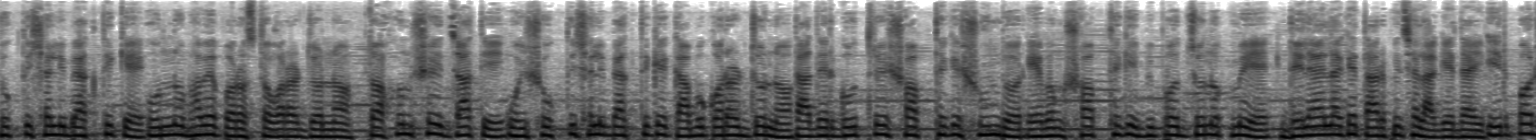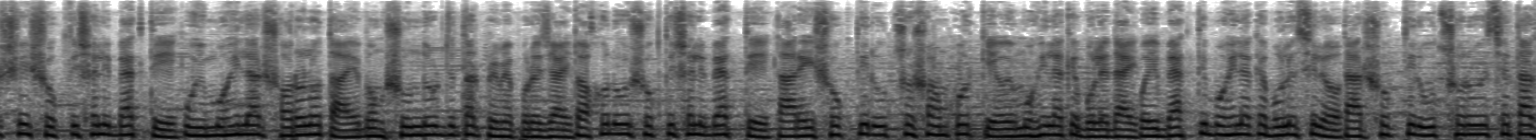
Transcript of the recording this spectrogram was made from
শক্তিশালী ব্যক্তিকে অন্যভাবে পরাস্ত করার জন্য। তখন সেই জাতি ওই শক্তিশালী ব্যক্তিকে কাবু করার জন্য তাদের গোত্রের সব থেকে সুন্দর এবং সব থেকে বিপজ্জনক মেয়ে দেলাইলাকে তার পিছে লাগিয়ে দেয়। এরপর সেই শক্তিশালী ব্যক্তি ওই মহিলার সরলতা এবং সৌন্দর্যতার প্রেমে পড়ে যায়। তখন ওই শক্তিশালী ব্যক্তি তার এই শক্তির উৎস সম্পর্কে ওই মহিলাকে বলে দেয়। ওই ব্যক্তি মহিলাকে বলেছিল, তার শক্তির উৎস রয়েছে তার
